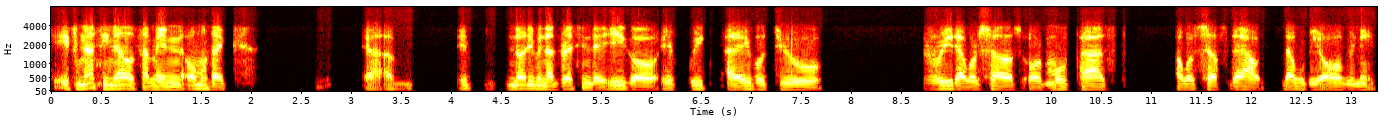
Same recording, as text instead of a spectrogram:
if nothing else, I mean, almost like um, if not even addressing the ego, if we are able to read ourselves or move past our self doubt, that would be all we need.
